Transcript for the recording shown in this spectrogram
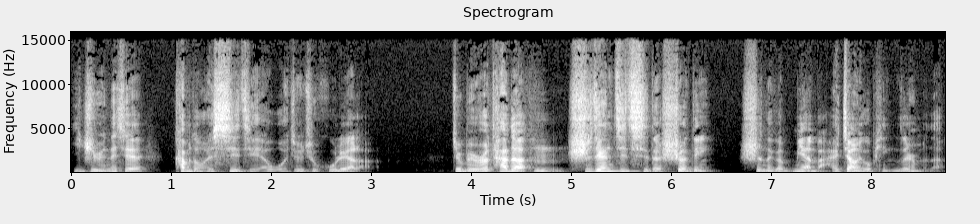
以至于那些看不懂的细节我就去忽略了。就比如说它的嗯时间机器的设定是那个面吧，还酱油瓶子什么的，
